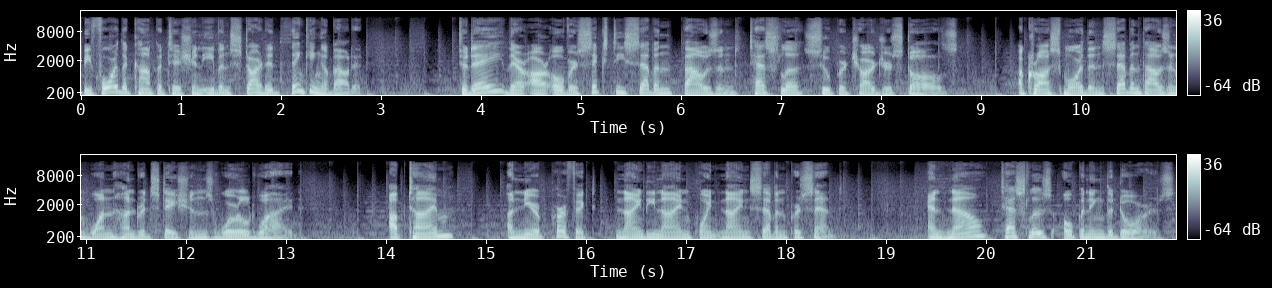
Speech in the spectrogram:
before the competition even started thinking about it. Today, there are over 67,000 Tesla supercharger stalls across more than 7,100 stations worldwide. Uptime? A near-perfect 99.97%. And now, Tesla's opening the doors.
